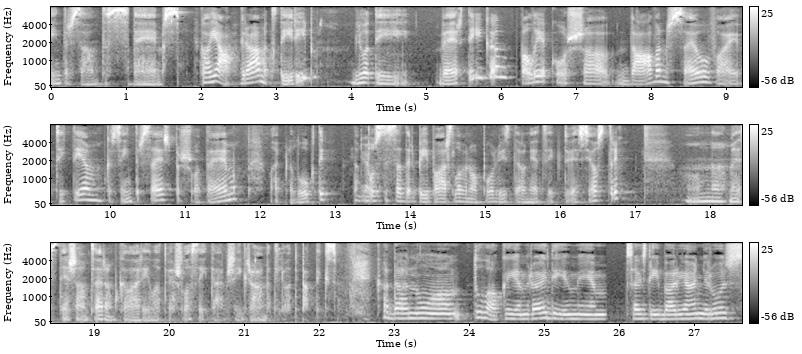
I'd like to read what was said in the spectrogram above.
interesantas tēmas. Kā jā, grāmatas tīrība ļoti vērtīga, paliekoša dāvana sev vai citiem, kas interesējas par šo tēmu, laipni lūgti. Tā puse sadarbībā ar slaveno poļu izdevniecību Tviesjostri. Un mēs tiešām ceram, ka arī latviešu lasītājiem šī grāmata ļoti patiks. Kādā no tuvākajiem raidījumiem Saistībā ar Jāņa Rozes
